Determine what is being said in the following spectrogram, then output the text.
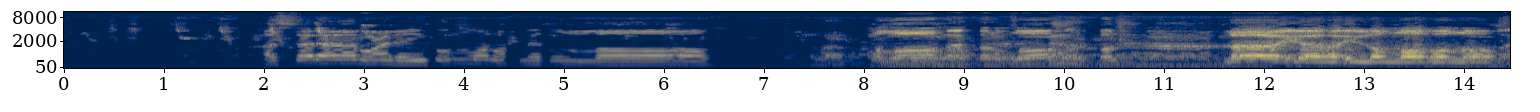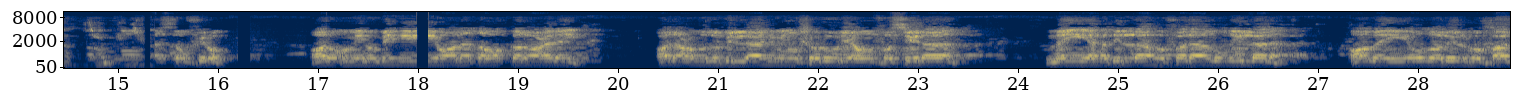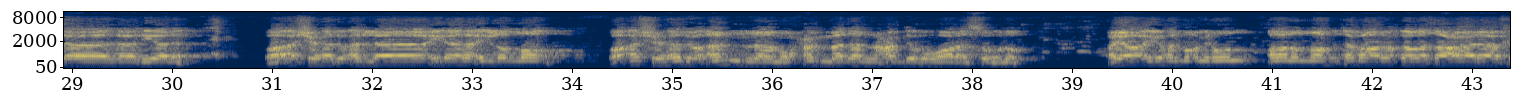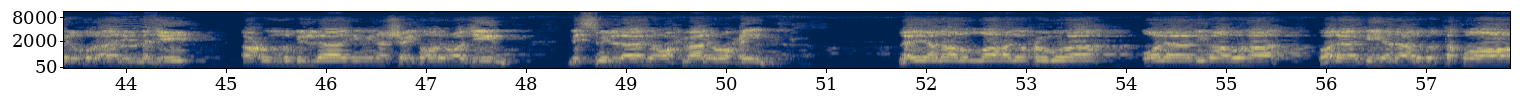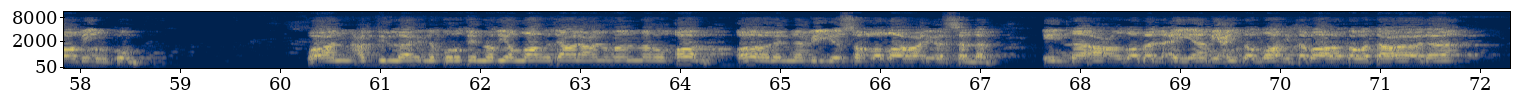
السلام عليكم ورحمة الله. الله أكبر الله أكبر. لا إله إلا الله والله أكبر. الله نستغفره ونؤمن به ونتوكل عليه. ونعوذ بالله من شرور أنفسنا. من يهد الله فلا مضل له. ومن يضلله فلا هادي له. وأشهد أن لا إله إلا الله وأشهد أن محمدا عبده ورسوله. ويا أيها المؤمنون قال الله تبارك وتعالى في القرآن المجيد أعوذ بالله من الشيطان الرجيم. بسم الله الرحمن الرحيم. لن ينال الله لحومها ولا دماؤها ولكن يناله التقوى منكم. وعن عبد الله بن قرط رضي الله تعالى عنه أنه قال قال النبي صلى الله عليه وسلم إن أعظم الأيام عند الله تبارك وتعالى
